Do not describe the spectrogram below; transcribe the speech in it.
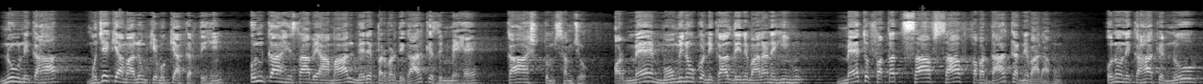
نو نے کہا، مجھے کیا معلوم کہ وہ کیا کرتے ہیں؟ ان کا حساب اعمال میرے پروردگار کے ذمے ہے۔ کاش تم سمجھو۔ اور میں مومنوں کو نکال دینے والا نہیں ہوں، میں تو فقط صاف صاف خبردار کرنے والا ہوں۔ انہوں نے کہا کہ نو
